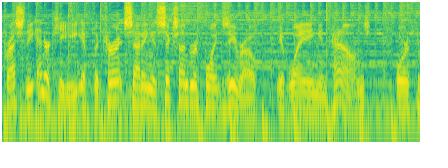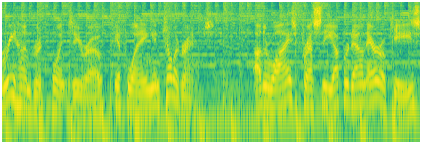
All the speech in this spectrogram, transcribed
press the Enter key if the current setting is 600.0 if weighing in pounds, or 300.0 if weighing in kilograms. Otherwise, press the up or down arrow keys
